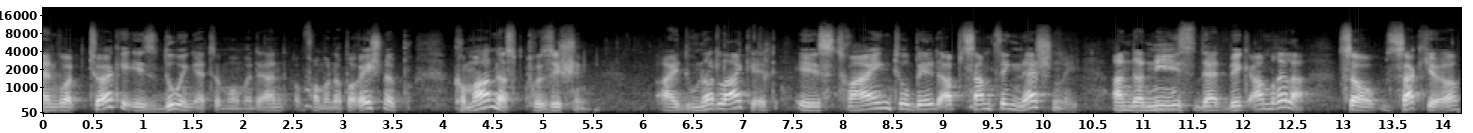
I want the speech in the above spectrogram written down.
And what Turkey is doing at the moment, and from an operational commander's position, I do not like it, is trying to build up something nationally underneath that big umbrella. So SACEUR,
